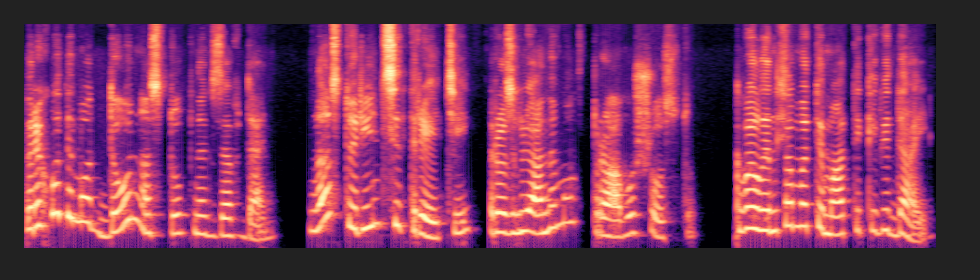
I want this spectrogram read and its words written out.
Переходимо до наступних завдань. На сторінці третій розглянемо вправу шосту. Хвилинка математики віддай.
